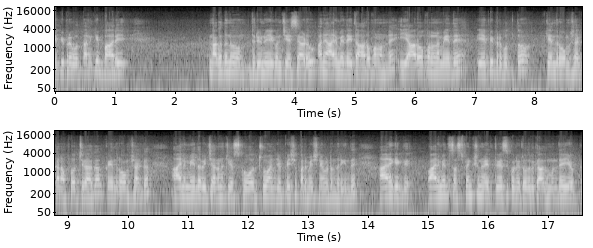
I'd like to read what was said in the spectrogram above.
ఏపీ ప్రభుత్వానికి భారీ నగదును దుర్వినియోగం చేశాడు అని ఆయన మీద అయితే ఆరోపణలు ఉన్నాయి. ఈ ఆరోపణల మీదే ఏపీ ప్రభుత్వం కేంద్ర హోంశాఖను అప్రోచ్ కాగా కేంద్ర హోంశాఖ ఆయన మీద విచారణ చేసుకోవచ్చు అని చెప్పేసి పర్మిషన్ ఇవ్వడం జరిగింది. ఆయనకి ఆయన మీద సస్పెన్షన్ ఎత్తివేసి కొన్ని రోజులు కాకముందే ఈ యొక్క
